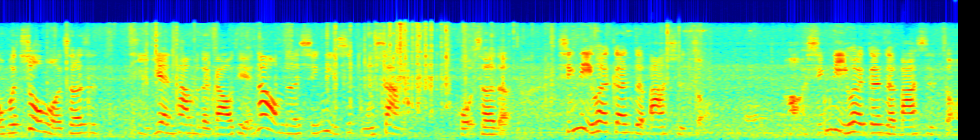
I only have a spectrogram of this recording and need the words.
我们坐火车是体验他们的高铁，那我们的行李是不上火车的，行李会跟着巴士走。好，行李会跟着巴士走，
